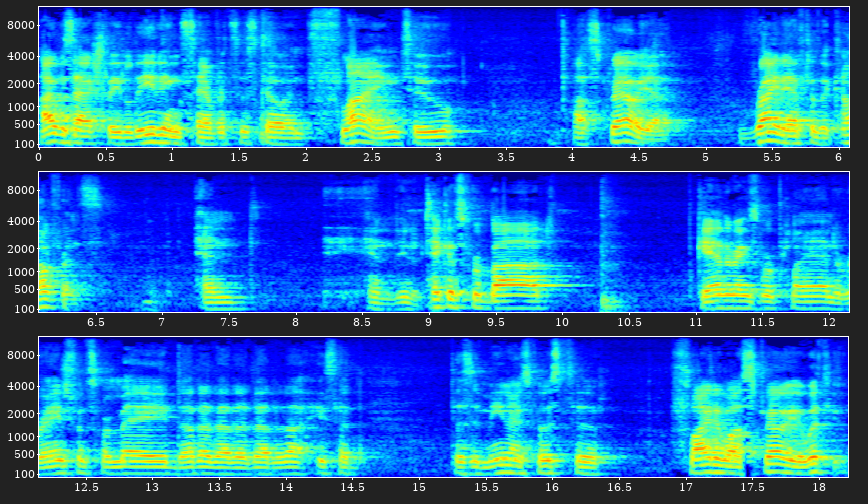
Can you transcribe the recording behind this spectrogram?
I was actually leaving San Francisco and flying to Australia right after the conference. And, and you know, tickets were bought, gatherings were planned, arrangements were made, da da da da da da. He said, does it mean I'm supposed to fly to Australia with you?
